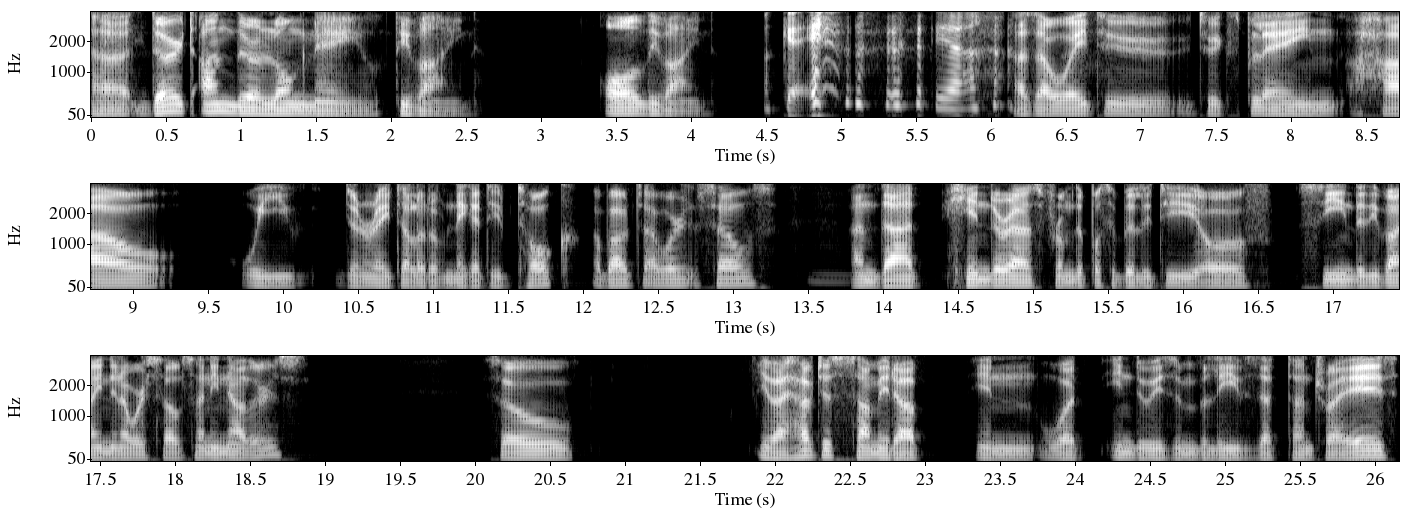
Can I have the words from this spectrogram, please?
uh, dirt under long nail divine, all divine Okay. yeah. as a way to to explain how we generate a lot of negative talk about ourselves mm. and that hinder us from the possibility of seeing the divine in ourselves and in others so if i have to sum it up in what hinduism believes that tantra is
